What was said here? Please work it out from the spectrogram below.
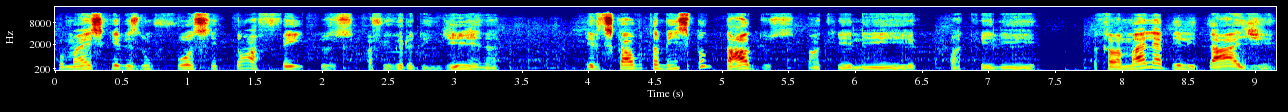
por mais que eles não fossem tão afeitos à figura do indígena, eles ficavam também espantados com aquele, com aquele, aquela maleabilidade,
